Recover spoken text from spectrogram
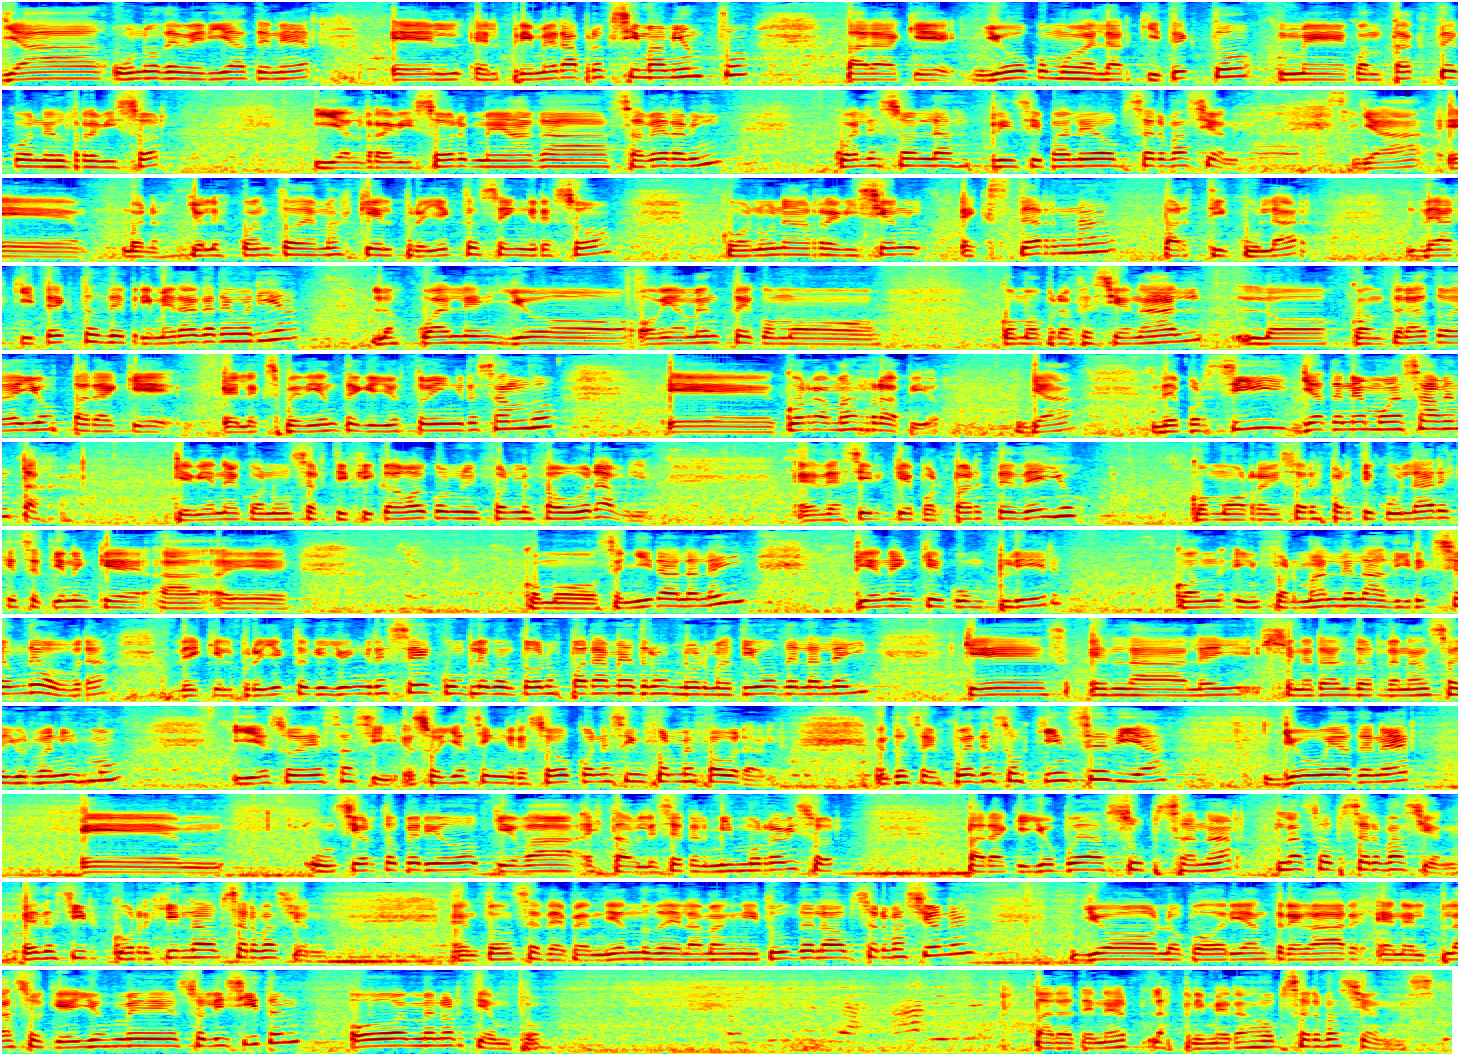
ya uno debería tener el, el primer aproximamiento para que yo como el arquitecto me contacte con el revisor y el revisor me haga saber a mí cuáles son las principales observaciones. Ya, eh, bueno, yo les cuento además que el proyecto se ingresó con una revisión externa particular de arquitectos de primera categoría, los cuales yo obviamente como como profesional los contrato a ellos para que el expediente que yo estoy ingresando eh, corra más rápido. ¿ya? De por sí ya tenemos esa ventaja, que viene con un certificado y con un informe favorable. Es decir, que por parte de ellos, como revisores particulares que se tienen que a- eh, como ceñir a la ley, tienen que cumplir con informarle a la dirección de obra de que el proyecto que yo ingresé cumple con todos los parámetros normativos de la ley, que es, es la Ley General de Ordenanza y Urbanismo, y eso es así, eso ya se ingresó con ese informe favorable. Entonces, después de esos 15 días, yo voy a tener eh, un cierto periodo que va a establecer el mismo revisor para que yo pueda subsanar las observaciones, es decir, corregir las observaciones. Entonces, dependiendo de la magnitud de las observaciones, yo lo podría entregar en el plazo que ellos me soliciten o en menor tiempo Son 15 días hábiles para tener las primeras observaciones.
